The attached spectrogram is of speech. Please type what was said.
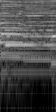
know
